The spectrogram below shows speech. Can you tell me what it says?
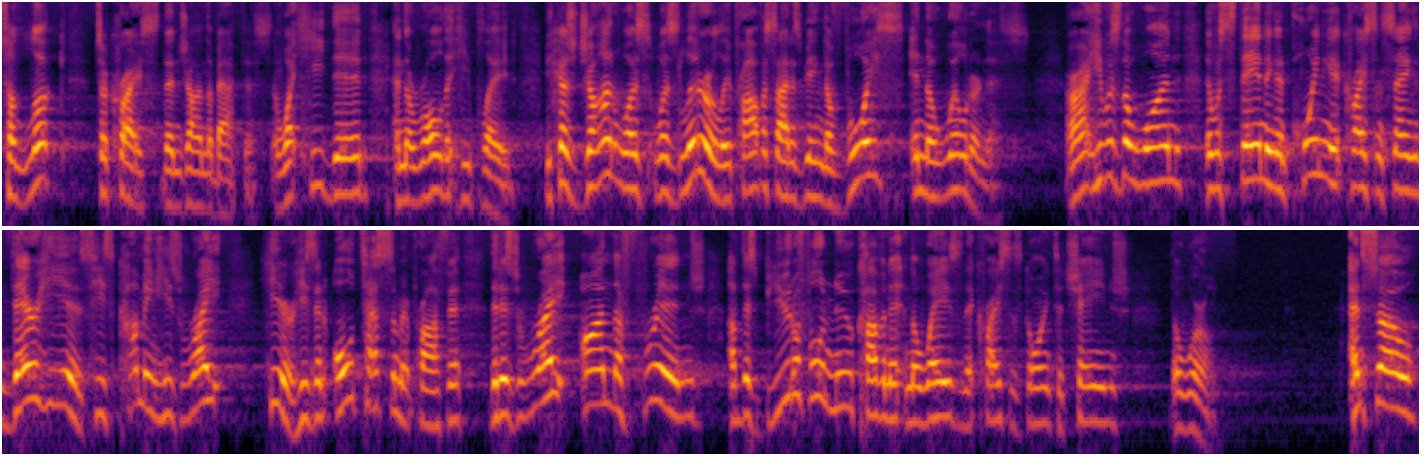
to look to Christ than John the Baptist and what he did and the role that he played because John was, was literally prophesied as being the voice in the wilderness. All right, he was the one that was standing and pointing at Christ and saying, There he is, he's coming, he's right here. He's an Old Testament prophet that is right on the fringe of this beautiful new covenant in the ways that Christ is going to change the world. And so,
